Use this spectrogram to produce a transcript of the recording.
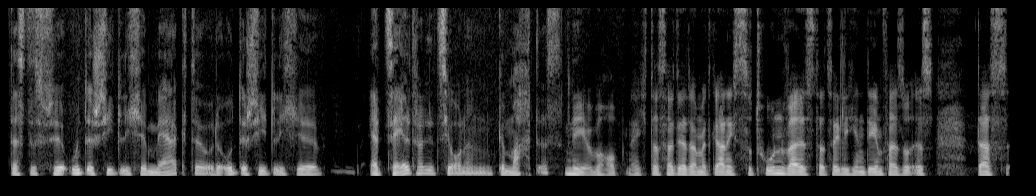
dass das für unterschiedliche Märkte oder unterschiedliche Erzähltraditionen gemacht ist? Nee, überhaupt nicht. Das hat ja damit gar nichts zu tun, weil es tatsächlich in dem Fall so ist, dass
